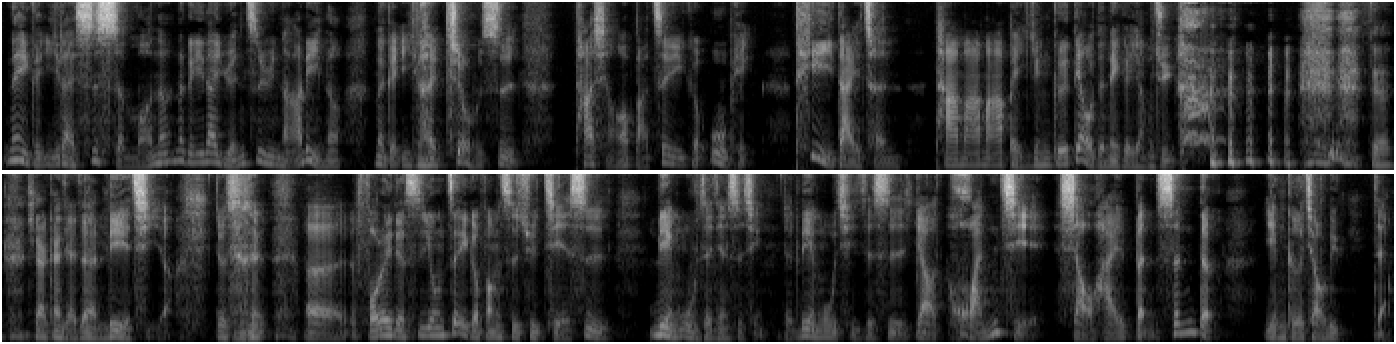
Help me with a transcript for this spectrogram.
那个依赖是什么呢？那个依赖源自于哪里呢？那个依赖就是他想要把这一个物品替代成他妈妈被阉割掉的那个阳具。这现在看起来真的很猎奇啊！就是呃，弗洛伊德是用这个方式去解释恋物这件事情。就恋物其实是要缓解小孩本身的阉割焦虑。这样，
